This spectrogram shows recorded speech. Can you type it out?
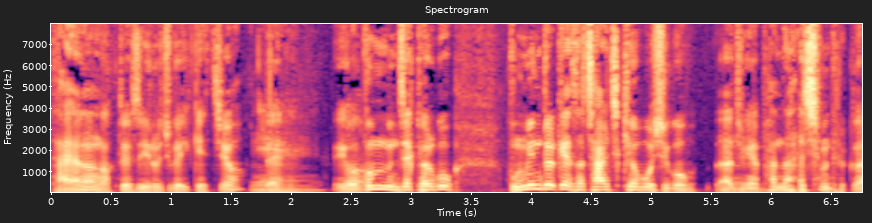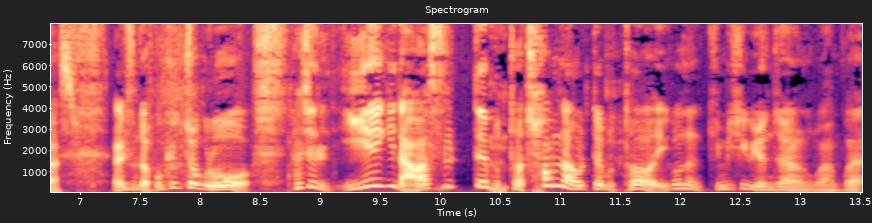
다양한 각도에서 이루어지고 있겠죠. 네. 네. 이거 어. 그 문제 결국 국민들께서 잘 지켜보시고 나중에 음. 판단하시면 될 것 같습니다. 알겠습니다. 본격적으로 사실 이 얘기 나왔을 때부터 음. 처음 나올 때부터 이거는 김희식 위원장과 한번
